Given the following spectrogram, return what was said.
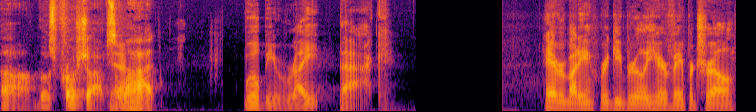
uh, those pro shops yeah. a lot. We'll be right back. Hey everybody, Ricky Bruley here, Vapor Trail.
